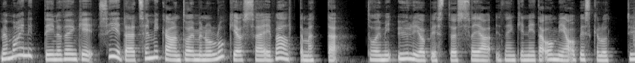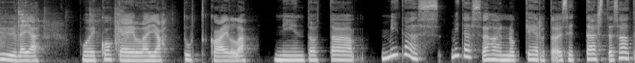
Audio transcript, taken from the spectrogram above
me mainittiin jotenkin siitä, että se mikä on toiminut lukiossa ei välttämättä toimi yliopistossa ja jotenkin niitä omia opiskelutyylejä voi kokeilla ja tutkailla. Niin tota, Mitäs, mitäs sä Hannu kertoisit tästä? Sä oot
